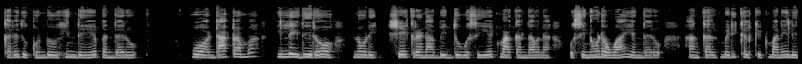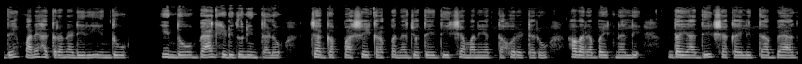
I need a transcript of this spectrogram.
ಕರೆದುಕೊಂಡು ಹಿಂದೆಯೇ ಬಂದರು. ಓ, ಡಾಕ್ಟ್ರಮ್ಮ, ಇಲ್ಲೇ ಇದ್ದೀರೋ ನೋಡಿ ಶೇಖರಣ ಬಿದ್ದು ಒಸಿ ಏಟ್ ಮಾಡ್ಕಂದವನ ಒಸಿ ನೋಡವ್ವ ಎಂದರು. ಅಂಕಲ್, ಮೆಡಿಕಲ್ ಕಿಟ್ ಮನೇಲಿದೆ, ಮನೆ ಹತ್ರ ನಡೀರಿ ಎಂದು ಎಂದು ಬ್ಯಾಗ್ ಹಿಡಿದು ನಿಂತಳು. ಜಗ್ಗಪ್ಪ ಶೇಖರಪ್ಪನ ಜೊತೆ ದೀಕ್ಷಾ ಮನೆಯತ್ತ ಹೊರಟರು ಅವರ ಬೈಕ್ನಲ್ಲಿ. ದಯಾ ದೀಕ್ಷಾ ಕೈಲಿದ್ದ ಬ್ಯಾಗ್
